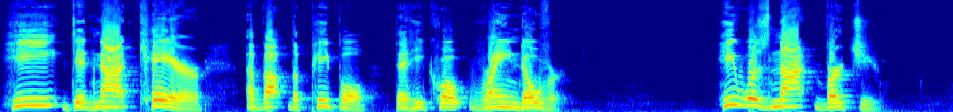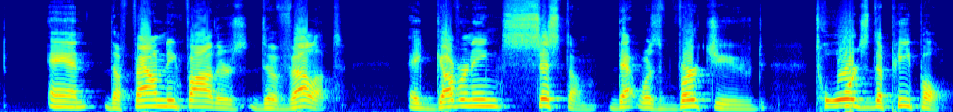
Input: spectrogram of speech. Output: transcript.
He did not care about the people that he, quote, reigned over. He was not virtue. And the founding fathers developed a governing system that was virtued towards the people,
